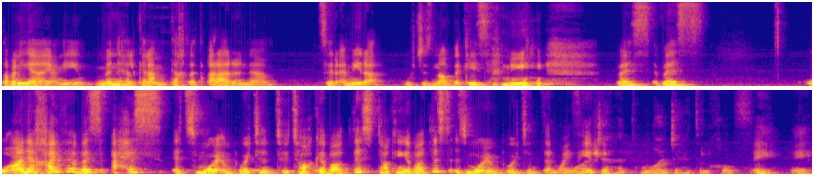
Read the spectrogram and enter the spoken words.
طبعا هي يعني من هالكلام اتخذت قرار انها تصير أميرة which is not the case هني بس بس وأنا خايفة بس أحس it's more important to talk about this. Talking about this is more important than my fear. مواجهة مواجهة الخوف. إيه إيه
